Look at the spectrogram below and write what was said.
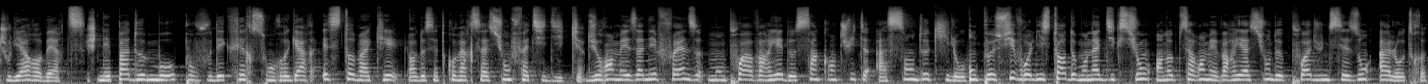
Julia Roberts. Je n'ai pas de mots pour vous décrire son regard estomaqué lors de cette conversation fatidique. Durant mes années Friends, mon poids a varié de 58 128 à 102 kilos. On peut suivre l'histoire de mon addiction en observant mes variations de poids d'une saison à l'autre.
